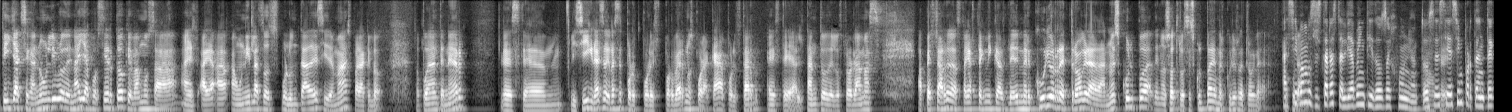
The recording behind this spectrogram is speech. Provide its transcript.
Tijac se ganó un libro de Naya, por cierto, que vamos a, unir las dos voluntades y demás para que lo, puedan tener. Este, y sí, gracias, gracias por, por, vernos por acá, por estar este, al tanto de los programas a pesar de las fallas técnicas de Mercurio retrógrada. No es culpa de nosotros, es culpa de Mercurio retrógrada. Así vamos a estar hasta el día 22 de junio. Entonces sí es importante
